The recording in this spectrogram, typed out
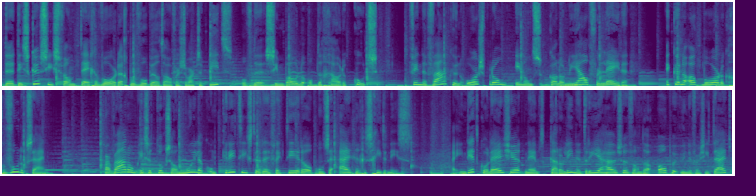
De discussies van tegenwoordig, bijvoorbeeld over Zwarte Piet of de symbolen op de Gouden Koets, vinden vaak hun oorsprong in ons koloniaal verleden en kunnen ook behoorlijk gevoelig zijn. Maar waarom is het toch zo moeilijk om kritisch te reflecteren op onze eigen geschiedenis? In dit college neemt Caroline Drieënhuizen van de Open Universiteit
